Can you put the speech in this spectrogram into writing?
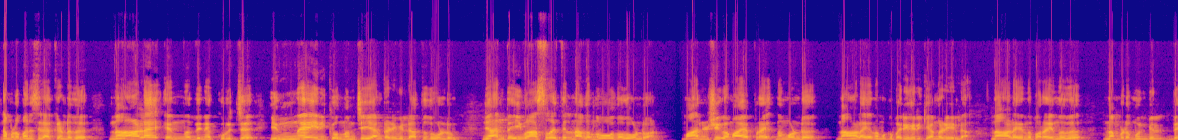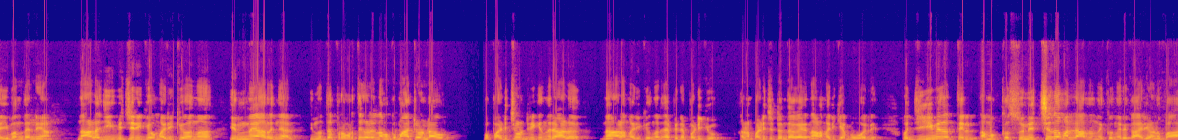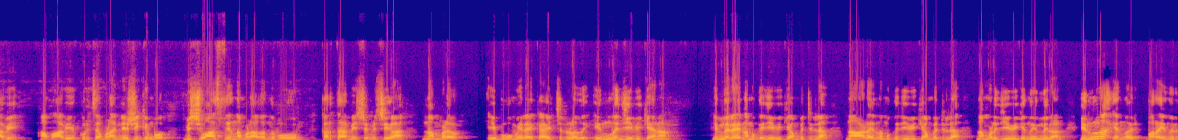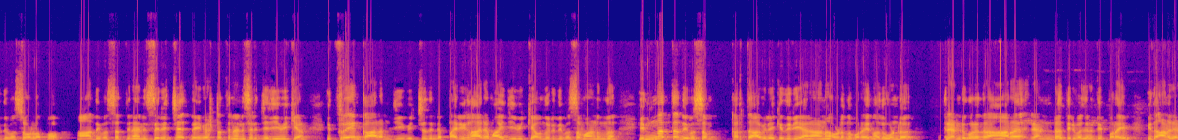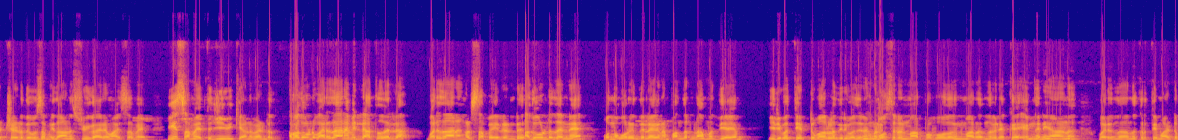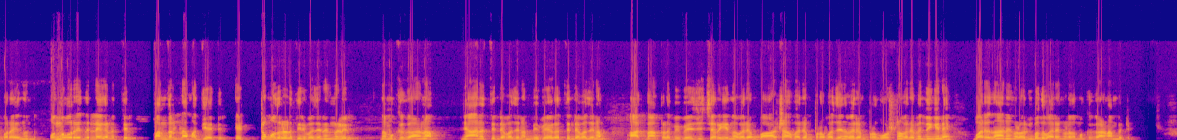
നമ്മൾ മനസ്സിലാക്കേണ്ടത് നാളെ എന്നതിനെക്കുറിച്ച് ഇന്നേ എനിക്കൊന്നും ചെയ്യാൻ കഴിവില്ലാത്തത് കൊണ്ടും ഞാൻ ദൈവാശ്രയത്തിൽ നകർന്നു പോകുന്നത് കൊണ്ടുമാണ്. മാനുഷികമായ പ്രയത്നം കൊണ്ട് നാളെ നമുക്ക് പരിഹരിക്കാൻ കഴിയില്ല. നാളെ എന്ന് പറയുന്നത് നമ്മുടെ മുൻപിൽ ദൈവം തന്നെയാണ്. നാളെ ജീവിച്ചിരിക്കുമോ മരിക്കുമോ എന്ന് ഇന്നേ അറിഞ്ഞാൽ ഇന്നത്തെ പ്രവൃത്തികളിൽ നമുക്ക് മാറ്റം ഉണ്ടാവും. ഇപ്പോൾ പഠിച്ചുകൊണ്ടിരിക്കുന്ന ഒരാൾ നാളെ മരിക്കും എന്ന് പറഞ്ഞാൽ പിന്നെ പഠിക്കുമോ കാരണം പഠിച്ചിട്ട് എന്താ കാര്യം? നാളെ മരിക്കാൻ പോവല്ലേ അപ്പോൾ ജീവിതത്തിൽ നമുക്ക് സുനിശ്ചിതമല്ലാതെ നിൽക്കുന്ന ഒരു കാര്യമാണ് ഭാവി. ആ ഭാവിയെക്കുറിച്ച് നമ്മൾ അന്വേഷിക്കുമ്പോൾ വിശ്വാസത്തിൽ നമ്മൾ അകന്നു പോകും കർത്താവ് വിശ്വസിക്കുക നമ്മൾ ഈ ഭൂമിയിലേക്ക് അയച്ചിട്ടുള്ളത് ഇന്ന് ജീവിക്കാനാണ്. ഇന്നലെ നമുക്ക് ജീവിക്കാൻ പറ്റില്ല നാളെ നമുക്ക് ജീവിക്കാൻ പറ്റില്ല നമ്മൾ ജീവിക്കുന്ന ഇന്നിലാണ്. ഇന്ന് എന്നൊരു പറയുന്നൊരു ദിവസം ഉള്ളപ്പോൾ ആ ദിവസത്തിനനുസരിച്ച് ദൈവേഷ്ടത്തിനനുസരിച്ച് ജീവിക്കുകയാണ്. ഇത്രയും കാലം ജീവിച്ചതിന്റെ പരിഹാരമായി ജീവിക്കാവുന്ന ഒരു ദിവസമാണെന്ന് ഇന്നത്തെ ദിവസം കർത്താവിലേക്ക് തിരിയാനാണ് അവിടെ നിന്ന് പറയുന്നത്. അതുകൊണ്ട് രണ്ട് കുറേന്ദ്ര ആറ് രണ്ട് തിരുവചനത്തിൽ പറയും ഇതാണ് രക്ഷയുടെ ദിവസം ഇതാണ് സ്വീകാര്യമായ സമയം. ഈ സമയത്ത് ജീവിക്കുകയാണ് വേണ്ടത്. അപ്പോൾ അതുകൊണ്ട് വരദാനമില്ലാത്തതല്ല വരദാനങ്ങൾ സഭയിലുണ്ട്. അതുകൊണ്ട് തന്നെ ഒന്ന് കുറയുന്ന ലേഖനം പന്ത്രണ്ടാം അധ്യായം ഇരുപത്തിയെട്ട് മുതലുള്ള തിരുവചനങ്ങൾ ഹോസ്റ്റലന്മാർ പ്രബോധകന്മാർ എന്നിവരൊക്കെ എങ്ങനെയാണ് വരുന്നതെന്ന് കൃത്യമായിട്ട് പറയുന്നുണ്ട്. ഒന്ന് കുറയുന്ന ലേഖനത്തിൽ പന്ത്രണ്ടാം അധ്യായത്തിൽ എട്ട് മുതലുള്ള തിരുവചനങ്ങളിൽ നമുക്ക് കാണാം. ജ്ഞാനത്തിന്റെ വചനം വിവേകത്തിന്റെ വചനം ആത്മാക്കളെ വിവേചിച്ചറിയുന്നവരും ഭാഷാവരം പ്രവചനവരം പ്രഘോഷണവരം എന്നിങ്ങനെ വരദാനങ്ങൾ ഒൻപത് വരങ്ങൾ നമുക്ക് കാണാൻ പറ്റും.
